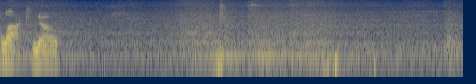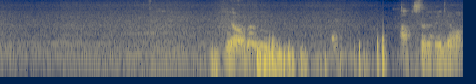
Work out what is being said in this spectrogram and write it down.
Black, no. No. Absolutely not.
